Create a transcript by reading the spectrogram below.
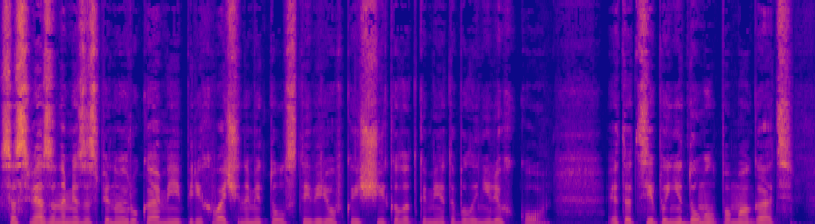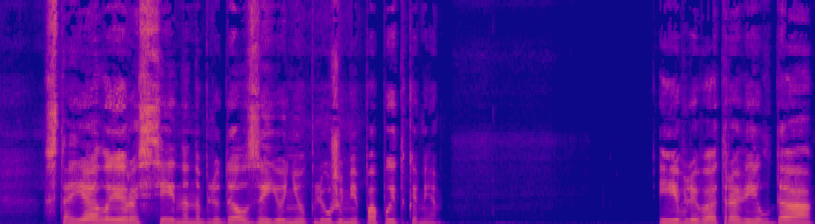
Со связанными за спиной руками и перехваченными толстой веревкой щиколотками это было нелегко. Этот тип и не думал помогать. Стоял и рассеянно наблюдал за ее неуклюжими попытками. «Ивлева отравил, да»,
